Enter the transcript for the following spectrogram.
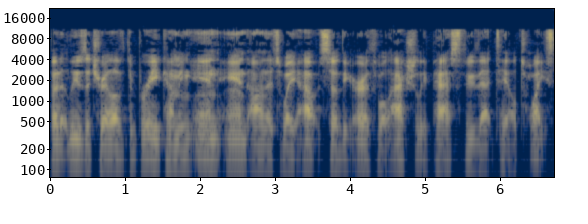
But it leaves a trail of debris coming in and on its way out. So the Earth will actually pass through that tail twice.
